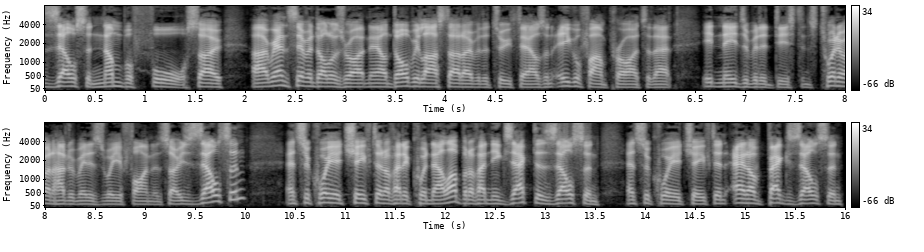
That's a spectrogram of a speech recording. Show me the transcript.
Zelson, number four. So uh, around $7 right now. Dolby last start over the 2000. Eagle Farm prior to that. It needs a bit of distance. 2100 metres is where you find it. So Zelson and Sequoia Chieftain. I've had a Quinella, but I've had an exacta Zelson and Sequoia Chieftain. And I've backed Zelson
